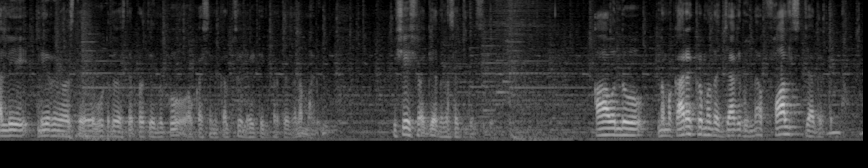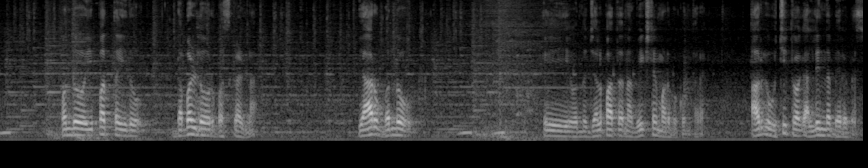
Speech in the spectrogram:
ಅಲ್ಲಿ ನೀರಿನ ವ್ಯವಸ್ಥೆ, ಊಟದ ವ್ಯವಸ್ಥೆ ಪ್ರತಿಯೊಂದಕ್ಕೂ ಅವಕಾಶನ ಕಲ್ಪಿಸಿ, ಲೈಟಿಂಗ್ ಪ್ರತಿಯೊಂದನ್ನು ಮಾಡಿದ್ವಿ ವಿಶೇಷವಾಗಿ ಅದನ್ನು ಸಜ್ಜುಗೊಳಿಸಿದ್ವಿ ಆ ಒಂದು ನಮ್ಮ ಕಾರ್ಯಕ್ರಮದ ಜಾಗದಿಂದ ಫಾಲ್ಸ್ ಜಾಗಕ್ಕೆ, ಒಂದು ಇಪ್ಪತ್ತೈದು ಡಬಲ್ ಡೋರ್ ಬಸ್ಗಳನ್ನ ಯಾರು ಬಂದು ಈ ಒಂದು ಜಲಪಾತನ ವೀಕ್ಷಣೆ ಮಾಡಬೇಕು ಅಂತಾರೆ. ಅವ್ರಿಗೆ ಉಚಿತವಾಗಿ ಅಲ್ಲಿಂದ ಬೇರೆ ಬಸ್.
